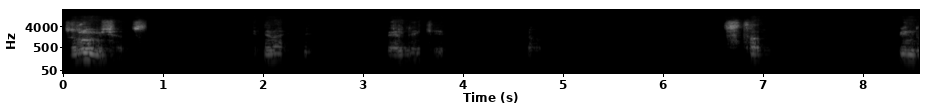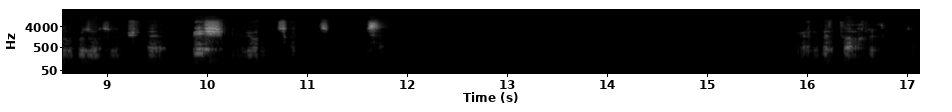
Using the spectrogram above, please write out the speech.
Zulüm içerisinde. Demek ki belli ki Stalin 1933'te 5 milyon insan kesmiş bir sene. Elbette ahiret olacak.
